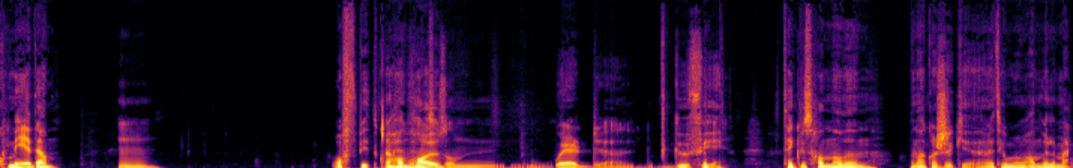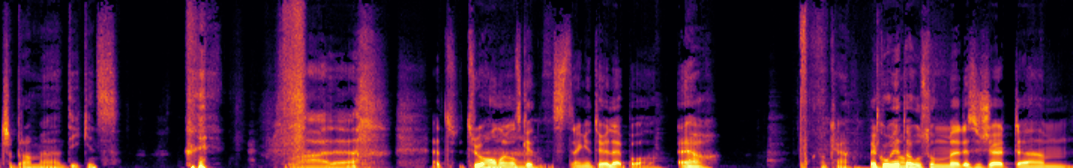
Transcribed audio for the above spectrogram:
komedie, han. mm. Offbeat ja. Han har jo liksom. sånn weird, uh, goofy Tenk hvis han hadde en Men han kanskje ikke Jeg vet ikke om han ville matcha bra med Deakins. Nei, det Jeg tror han har ganske strenge tøyler på Ja. Ok. Men hva heter Ja. hun som regisserte um,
